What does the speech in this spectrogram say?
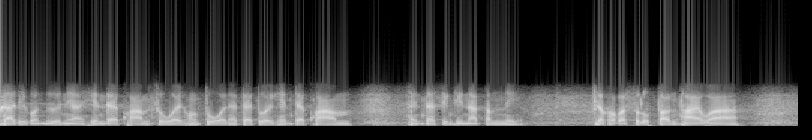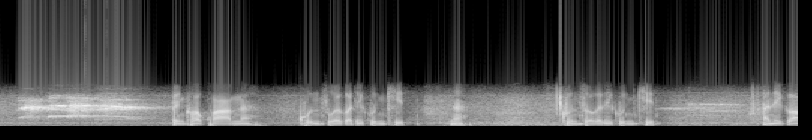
ขณะที่คนอื่นเนี่ย เห็นแต่ความสวยของตัวเนี่ย แต่ตัวเองเห็นแต่ความเห็นแต่สิ่งที่น่าตำหนิแล้วเขาก็สรุปตอนท้ายว่า เป็นข้อความนะ คุณสวยกว่าที่คุณคิดนะ คุณสวยกว่าที่คุณคิด อันนี้ก็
